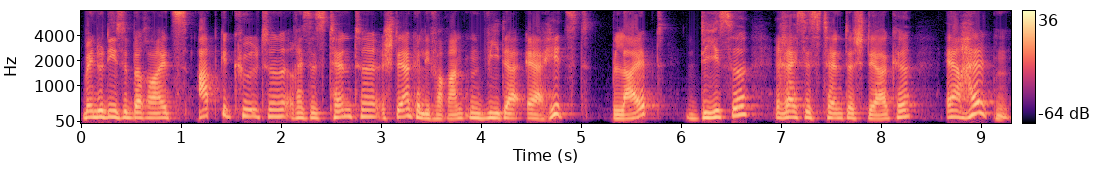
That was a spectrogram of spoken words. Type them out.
Wenn du diese bereits abgekühlte, resistente Stärkelieferanten wieder erhitzt, bleibt diese resistente Stärke erhalten.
